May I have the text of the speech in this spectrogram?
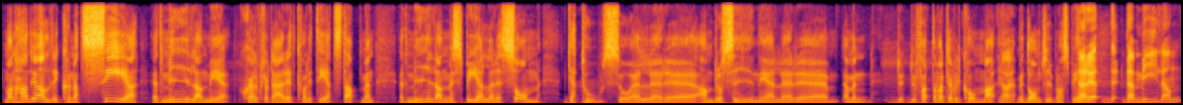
man hade ju aldrig kunnat se ett Milan med, självklart är det ett kvalitetstapp, men ett Milan med spelare som Gattuso eller eh, Ambrosini eller, eh, ja men du, du, fattar vart jag vill komma ja, med de typerna av spelare. Där, där Milan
